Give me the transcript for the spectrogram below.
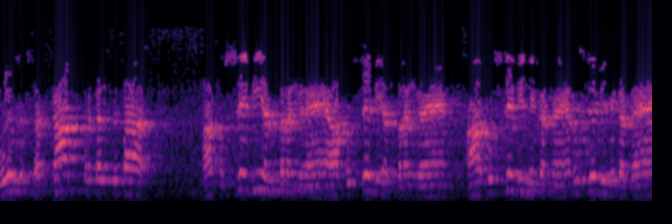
उस सत्ता प्रकल्पता। आप उससे भी अंतरंग हैं, आप उससे भी अंतरंग हैं, आप उससे भी निकट हैं, उससे भी निकट हैं।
